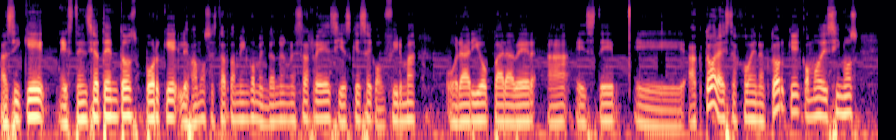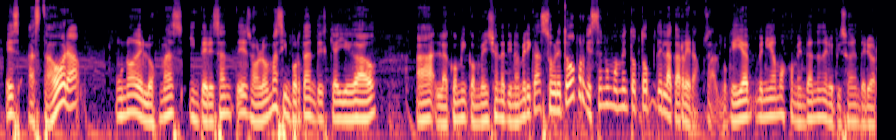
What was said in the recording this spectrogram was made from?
Así que esténse atentos porque les vamos a estar también comentando en nuestras redes si es que se confirma horario para ver a este eh, actor, a este joven actor que como decimos es hasta ahora uno de los más interesantes o los más importantes que ha llegado a la Comic Convention Latinoamérica, sobre todo porque está en un momento top de la carrera, o sea, lo que ya veníamos comentando en el episodio anterior.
